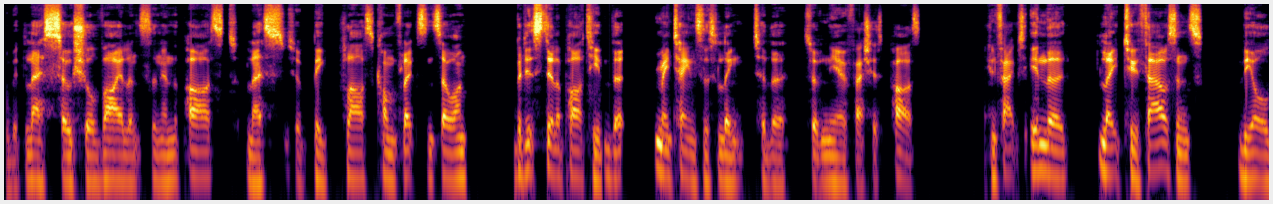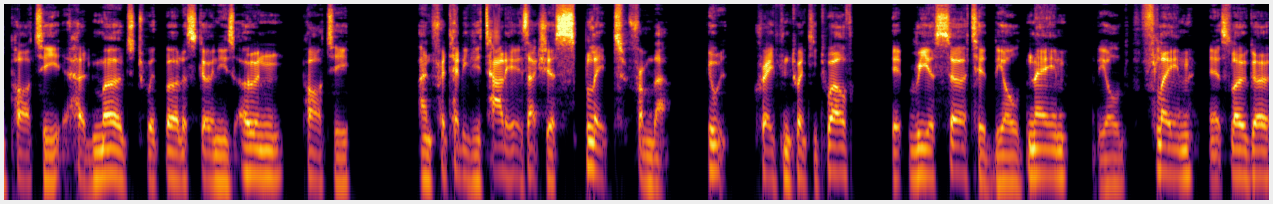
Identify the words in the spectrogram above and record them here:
with less social violence than in the past, less sort of big class conflicts and so on. But it's still a party that maintains this link to the sort of neo-fascist past. In fact, in the late 2000s, the old party had merged with Berlusconi's own party, and Fratelli d'Italia is actually a split from that. It was created in 2012. It reasserted the old name, the old flame in its logo,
